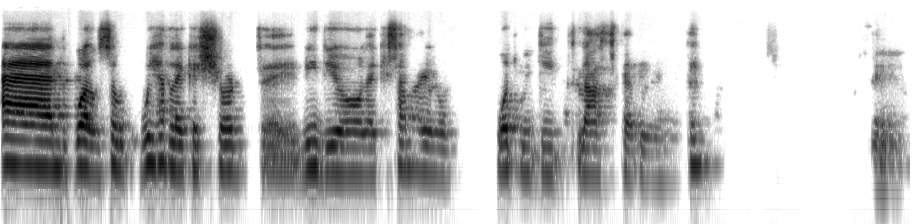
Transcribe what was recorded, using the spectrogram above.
And well, so we have like a short uh, video, like a summary of what we did last February. Sí.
